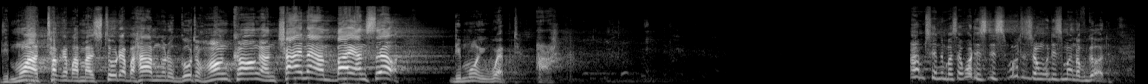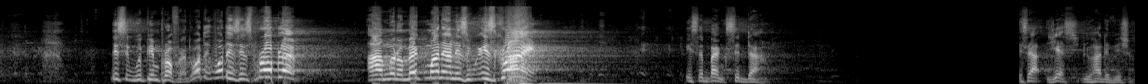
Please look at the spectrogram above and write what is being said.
The more I talked about my story about how I'm going to go to Hong Kong and China and buy and sell, the more he wept. Ah. I'm saying to myself, what is this? What is wrong with this man of God? This is weeping prophet. What, what is his problem? I'm going to make money and he's, he's crying. He said, Bank, sit down. He said, Yes, you had a vision.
